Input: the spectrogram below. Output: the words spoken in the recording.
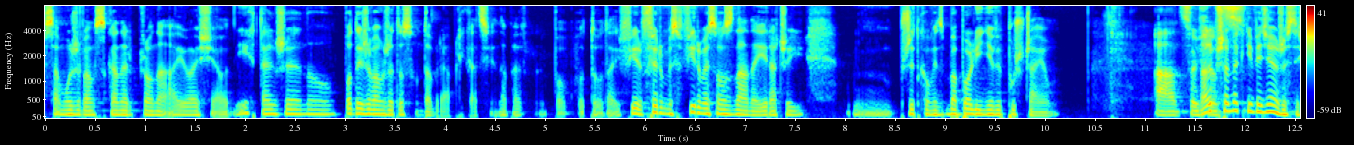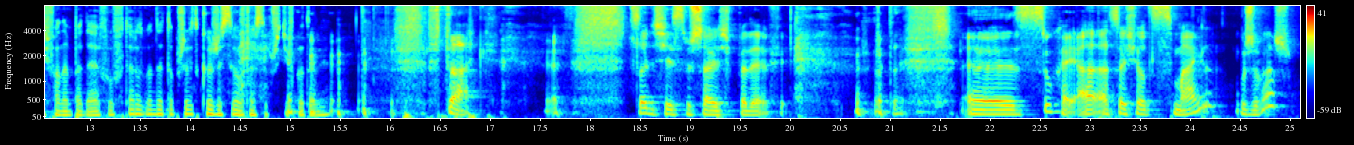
Sam używam Scanner Pro na iOSie od nich, także no podejrzewam, że to są dobre aplikacje na pewno, bo, bo tutaj firmy, firmy są znane i raczej mm, brzydko więc baboli nie wypuszczają. A coś no, ale Przemek nie wiedziałem, że jesteś fanem PDF-ów. Teraz będę to wykorzystywał często przeciwko tobie. tak. Co dzisiaj słyszałeś w PDF-ie? Tak. E, słuchaj, a, a coś od Smile używasz?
